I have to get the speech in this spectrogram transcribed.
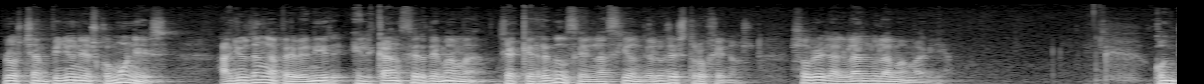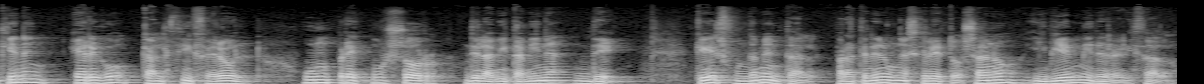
Los champiñones comunes ayudan a prevenir el cáncer de mama, ya que reducen la acción de los estrógenos sobre la glándula mamaria. Contienen ergocalciferol, un precursor de la vitamina D, que es fundamental para tener un esqueleto sano y bien mineralizado.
